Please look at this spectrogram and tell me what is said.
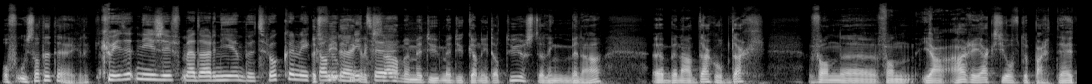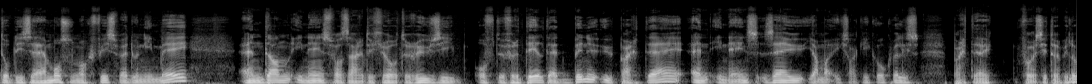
Of hoe zat het eigenlijk? Ik weet het niet, ze heeft mij daar niet in betrokken. Ik het kan viel ook eigenlijk niet, samen met, u, met uw kandidatuurstelling bijna, bijna dag op dag van, uh, van ja, haar reactie of de partijtop die zei mossel nog vis, wij doen niet mee. En dan ineens was daar de grote ruzie of de verdeeldheid binnen uw partij. En ineens zei u, ja, maar ik zal ik ook wel eens partijvoorzitter willen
